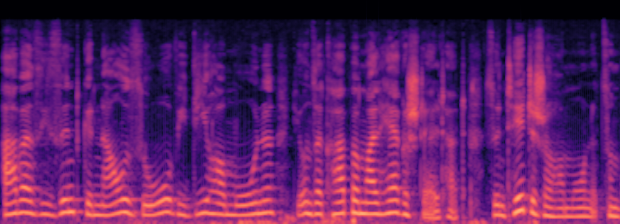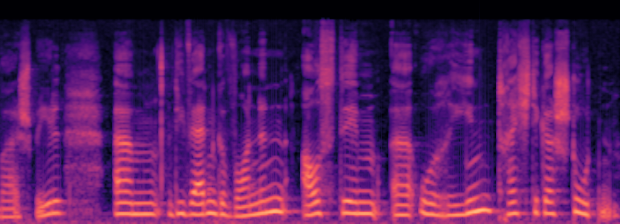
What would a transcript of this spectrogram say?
aber sie sind genauso wie die Hormone, die unser Körper mal hergestellt hat. Synthetische Hormone zum Beispiel, ähm, die werden gewonnen aus dem äh, Urin trächtiger Stuten.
